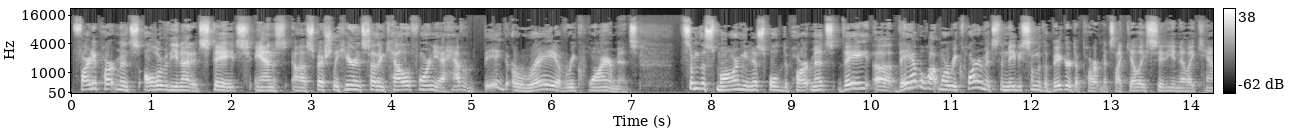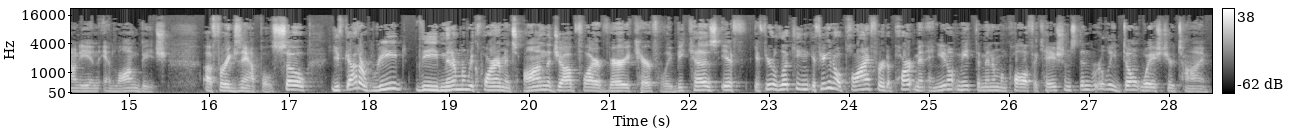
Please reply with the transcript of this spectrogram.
fire departments all over the United States, and uh, especially here in Southern California, have a big array of requirements. Some of the smaller municipal departments, they, uh, they have a lot more requirements than maybe some of the bigger departments like LA City and LA County and, and Long Beach uh, for example. So you've got to read the minimum requirements on the job flyer very carefully because if, if you're looking, if you're going to apply for a department and you don't meet the minimum qualifications, then really don't waste your time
